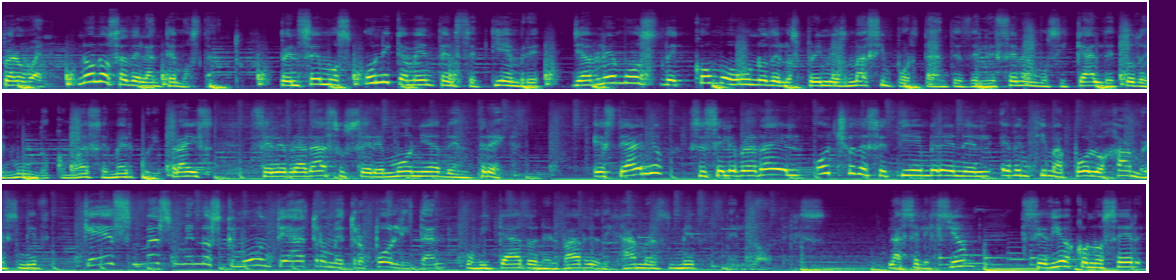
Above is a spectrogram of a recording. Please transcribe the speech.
Pero bueno, no nos adelantemos tanto. Pensemos únicamente en septiembre y hablemos de cómo uno de los premios más importantes de la escena musical de todo el mundo, como es el Mercury Prize, celebrará su ceremonia de entrega. Este año se celebrará el 8 de septiembre en el Eventim Apollo Hammersmith, que es más o menos como un teatro metropolitan ubicado en el barrio de Hammersmith de Londres. La selección se dio a conocer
